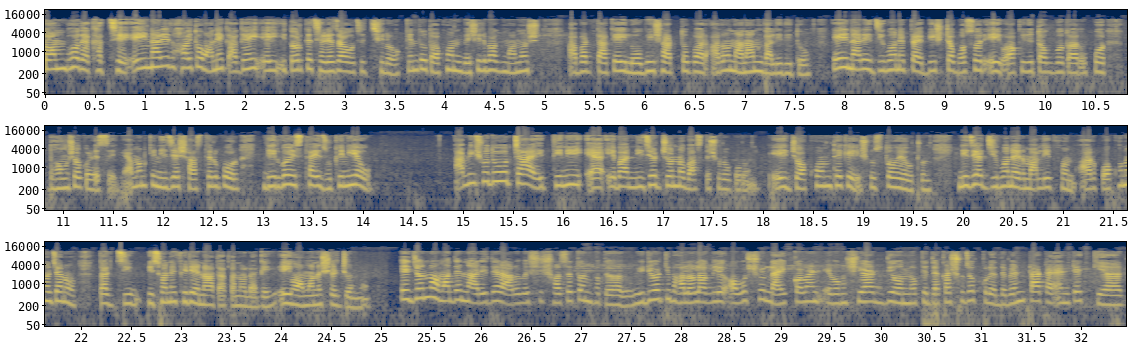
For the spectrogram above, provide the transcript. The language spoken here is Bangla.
দম্ভ দেখাচ্ছে। এই নারীর হয়তো অনেক আগেই এই ইতরকে ছেড়ে যাওয়া উচিত ছিল, কিন্তু তখন বেশিরভাগ মানুষ আবার তাকেই লোভী, স্বার্থপর, আরও নানান গালি দিত। এই নারী জীবনে প্রায় বিশটা বছর এই অকৃতজ্ঞতার উপর ধ্বংস করেছে, এমনকি নিজের স্বাস্থ্যের উপর দীর্ঘস্থায়ী ঝুঁকি নিয়েও আমি শুধু চাই তিনি এবার নিজের জন্য বাঁচতে শুরু করুন। এই জখম থেকে সুস্থ হয়ে উঠুন। নিজের জীবনের মালিক হন, আর কখনো যেন তার পিছনে ফিরে না তাকানো লাগে এই অমানুষের জন্য। এই জন্য আমাদের নারীদের আরও বেশি সচেতন হতে হবে। ভিডিওটি ভালো লাগলে অবশ্যই লাইক কমেন্ট এবং শেয়ার দিয়ে অন্যকে দেখার সুযোগ করে দেবেন। Tata and take care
